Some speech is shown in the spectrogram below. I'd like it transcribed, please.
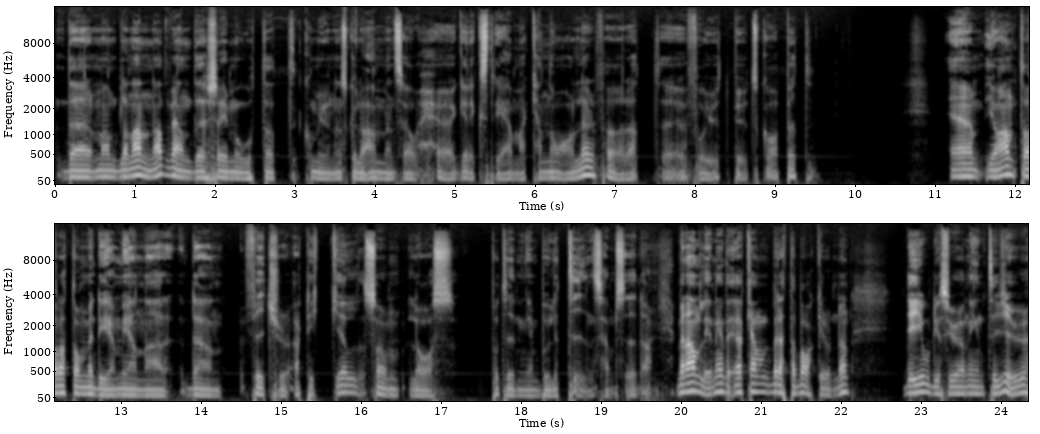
där man bland annat vänder sig mot att kommunen skulle ha använt sig av högerextrema kanaler för att eh, få ut budskapet. Eh, jag antar att de med det menar den feature-artikel som lades på tidningen Bulletins hemsida. Men anledningen, jag kan berätta bakgrunden. Det gjordes ju en intervju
